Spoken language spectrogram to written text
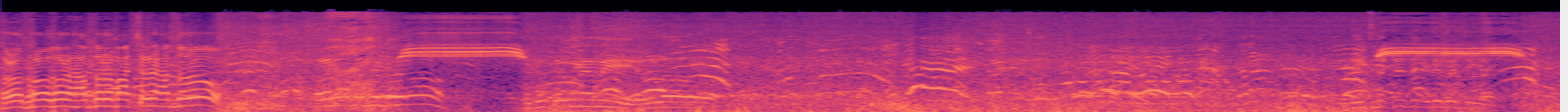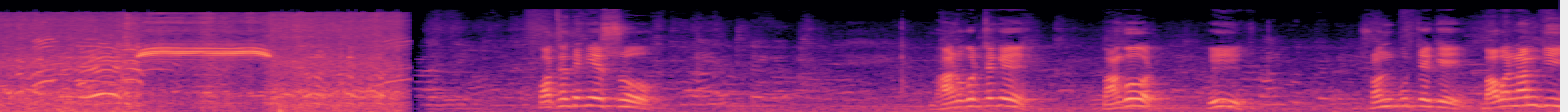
ধরো ধরো ধরো, হাত ধরো, বাচ্চাদের হাত ধরো। কোথা থেকে এসছো? ভানগর থেকে? ভাঙর কি? সোনপুর থেকে। বাবার নাম কি?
